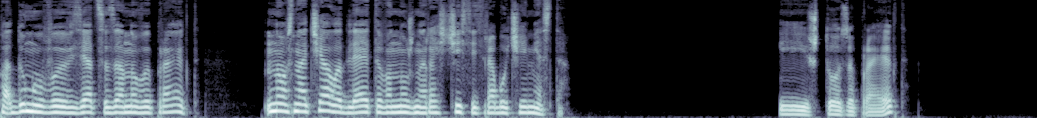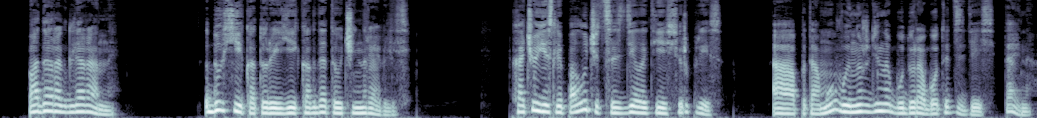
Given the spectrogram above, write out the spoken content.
подумываю взяться за новый проект, но сначала для этого нужно расчистить рабочее место. «И что за проект?» «Подарок для Ранны. Духи, которые ей когда-то очень нравились. Хочу, если получится, сделать ей сюрприз, а потому вынуждена буду работать здесь, тайно».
